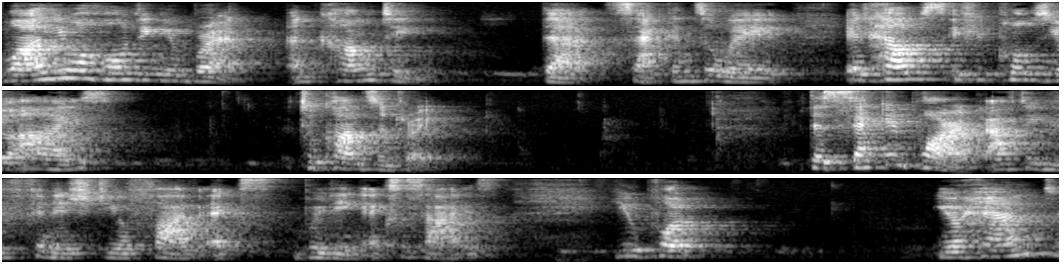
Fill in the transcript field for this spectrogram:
While you are holding your breath and counting that seconds away, it helps if you close your eyes to concentrate. The second part, after you've finished your 5x breathing exercise, you put your hand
